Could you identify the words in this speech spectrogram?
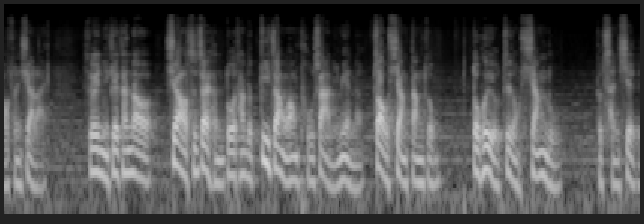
保存下来，所以你可以看到夏老师在很多他的地藏王菩萨里面呢，造像当中都会有这种香炉的呈现。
